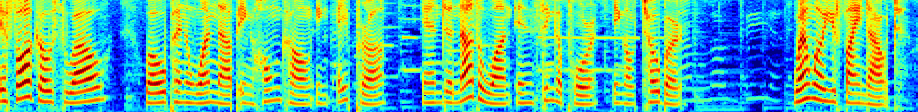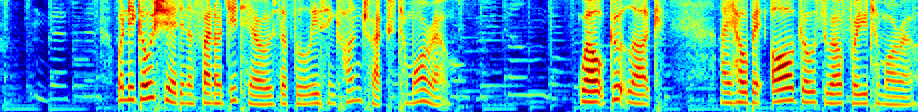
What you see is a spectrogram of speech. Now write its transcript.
If all goes well, we'll open one up in Hong Kong in April and another one in Singapore in October. When will you find out? We're negotiating the final details of the leasing contracts tomorrow. Well, good luck. I hope it all goes well for you tomorrow.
